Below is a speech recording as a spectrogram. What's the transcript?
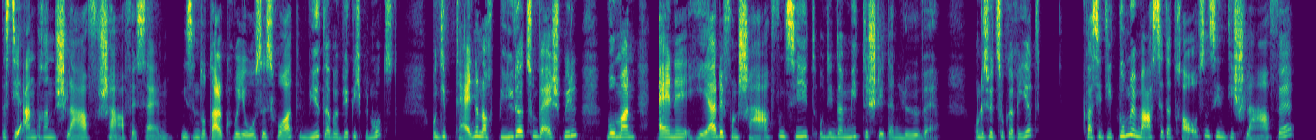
dass die anderen Schlafschafe seien. Ist ein total kurioses Wort, wird aber wirklich benutzt. Und die teilen dann auch Bilder zum Beispiel, wo man eine Herde von Schafen sieht und in der Mitte steht ein Löwe. Und es wird suggeriert, quasi die dumme Masse da draußen sind die Schlafe,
